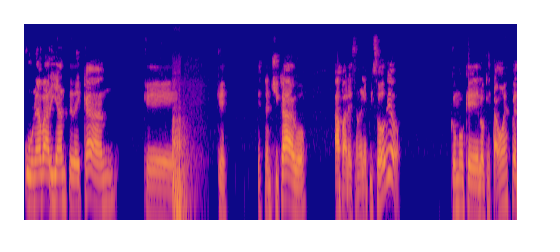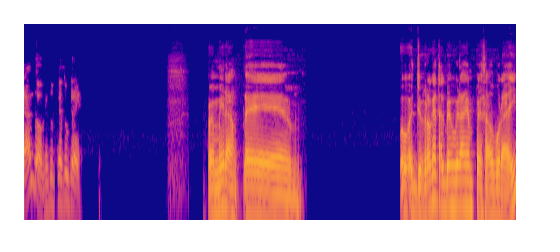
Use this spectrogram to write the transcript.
una variante de Khan que, que está en Chicago aparece en el episodio. Como que lo que estábamos esperando. ¿Qué tú, qué tú crees? Pues mira, eh, uh, yo creo que tal vez hubieran empezado por ahí,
